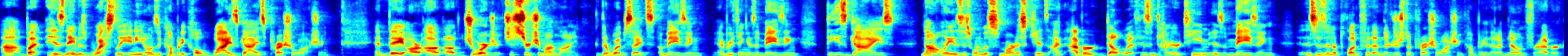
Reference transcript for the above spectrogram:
Uh, but his name is Wesley, and he owns a company called Wise Guys Pressure Washing. And they are out of Georgia. Just search them online. Their website's amazing. Everything is amazing. These guys, not only is this one of the smartest kids I've ever dealt with, his entire team is amazing. This isn't a plug for them, they're just a pressure washing company that I've known forever.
